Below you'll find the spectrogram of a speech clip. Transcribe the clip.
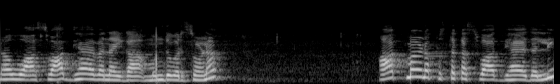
ನಾವು ಆ ಸ್ವಾಧ್ಯಾಯವನ್ನು ಈಗ ಮುಂದುವರಿಸೋಣ. ಆತ್ಮಾಯಣ ಪುಸ್ತಕ ಸ್ವಾಧ್ಯಾಯದಲ್ಲಿ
